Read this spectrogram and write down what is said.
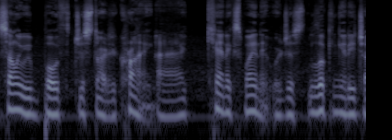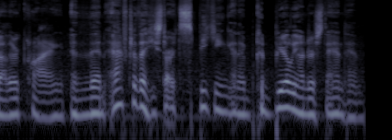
suddenly we both just started crying. I can't explain it. We're just looking at each other, crying. And then after that, he starts speaking, and I could barely understand him.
